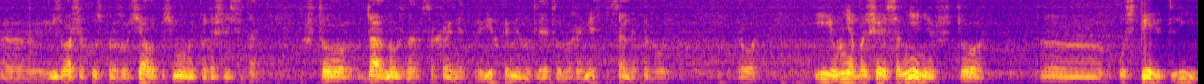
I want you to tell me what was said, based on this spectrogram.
Э, Из ваших уст прозвучало, почему мы подошли сюда. Что да, нужно сохранять прививками, но для этого нужно иметь специальный подвой. Вот. И у меня большое сомнение, что э, успеют ли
